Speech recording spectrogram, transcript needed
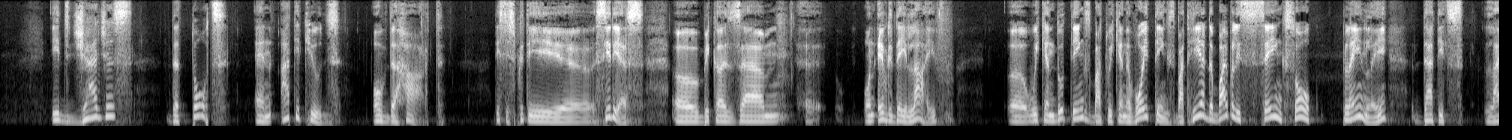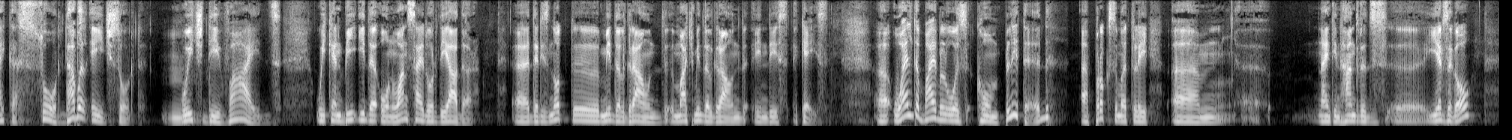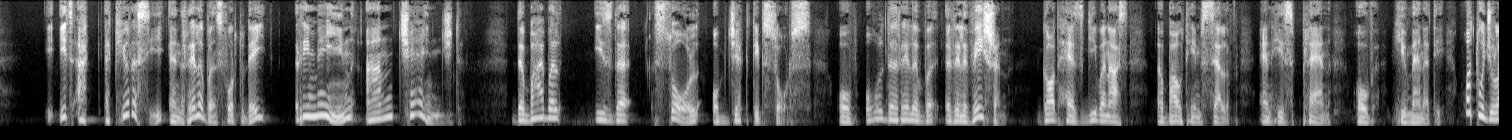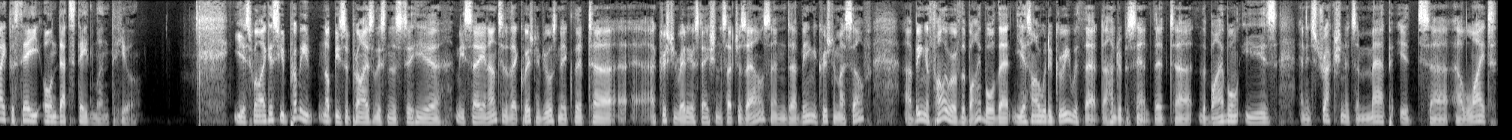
It judges the thoughts and attitudes of the heart. This is pretty uh, serious uh, because um, uh, on everyday life, uh, we can do things, but we can avoid things. But here the Bible is saying so plainly that it's like a sword, double-edged sword, which divides. We can be either on one side or the other. Uh, there is not uh, middle ground, much middle ground in this case. Uh, while the Bible was completed approximately um, uh, 1900s uh, years ago, its ac- accuracy and relevance for today remain unchanged. The Bible is the sole objective source of all the releva- revelation God has given us about Himself and His plan of humanity. What would you like to say on that statement here? Yes, well, I guess you'd probably not be surprised, listeners, to hear me say in answer to that question of yours, Nick, that uh, a Christian radio station such as ours, and uh, being a Christian myself, uh, being a follower of the Bible, that yes, I would agree with that 100%, that uh, the Bible is an instruction, it's a map, it's uh, a light.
